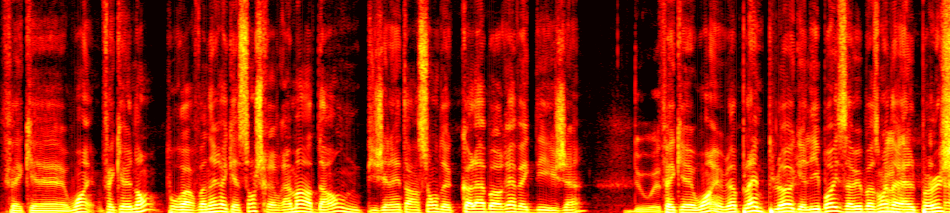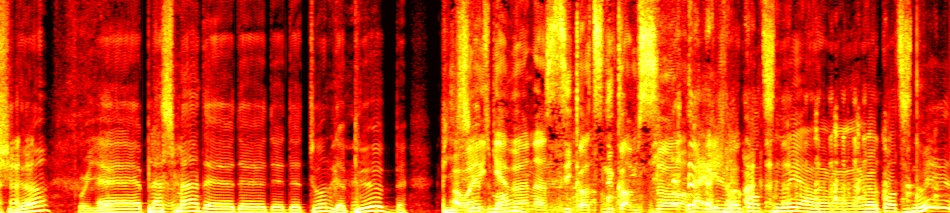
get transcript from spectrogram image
Fait que, ouais. Fait que non, pour revenir à la question, je serais vraiment down, puis j'ai l'intention de collaborer avec des gens. Do it. Fait que, ouais, là, plein de plugs. Les boys, vous avez besoin d'un helper, je suis là. Euh, placement de, de, de, de tunes, de pub. Puis Ah ouais, du monde. Kevin, asti, continue comme ça. Ben, je vais continuer. en- je vais continuer.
